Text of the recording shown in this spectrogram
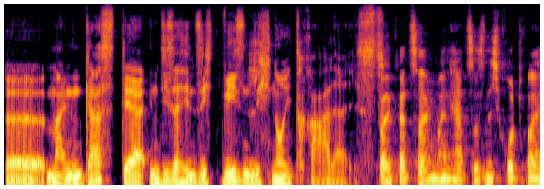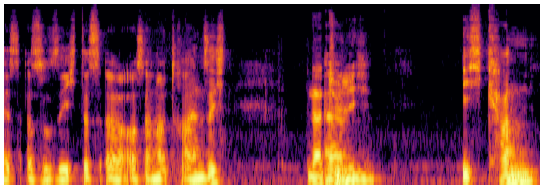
äh, meinen Gast, der in dieser Hinsicht wesentlich neutraler ist. Ich wollte gerade sagen, mein Herz ist nicht rot-weiß, also sehe ich das äh, aus einer neutralen Sicht. Natürlich. Ähm, ich kann,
